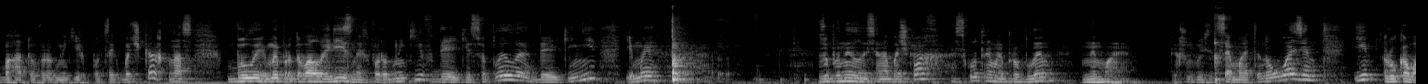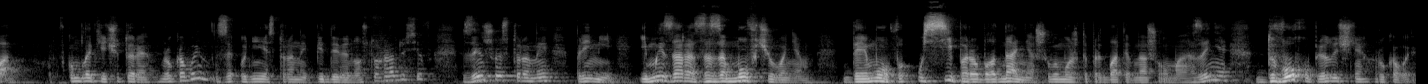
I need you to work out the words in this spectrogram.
багато виробників по цих бачках. У нас були, ми продавали різних виробників, деякі соплили, деякі ні. І ми зупинилися на бачках, з котрими проблем немає. Так що, друзі, це майте на увазі. І рукава. Комплекті 4 рукави з однієї сторони під 90 градусів, з іншої сторони прямі. І ми зараз за замовчуванням даємо в усі переобладнання, що ви можете придбати в нашому магазині, двох оплюточні рукави.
